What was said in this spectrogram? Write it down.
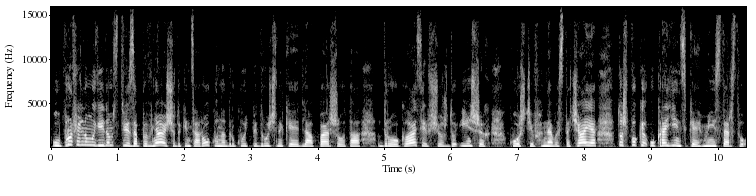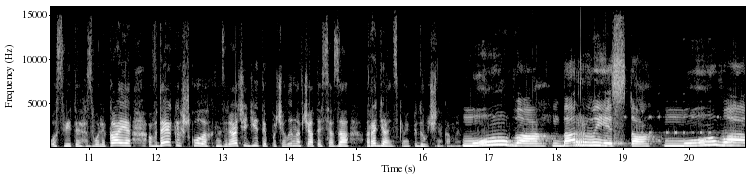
У профільному відомстві запевняють, що до кінця року надрукують підручники для першого та другого класів. Що ж до інших коштів не вистачає. Тож, поки українське міністерство освіти зволікає, в деяких школах незрячі діти почали навчатися за радянськими підручниками. Мова барвиста, мова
